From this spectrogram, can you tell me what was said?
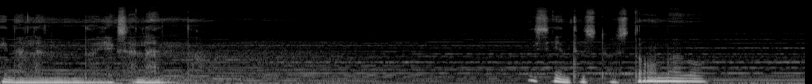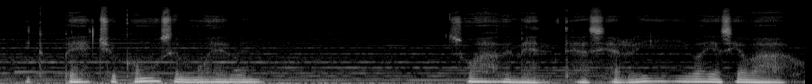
inhalando y exhalando. Y sientes tu estómago y tu pecho cómo se mueven suavemente hacia arriba y hacia abajo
